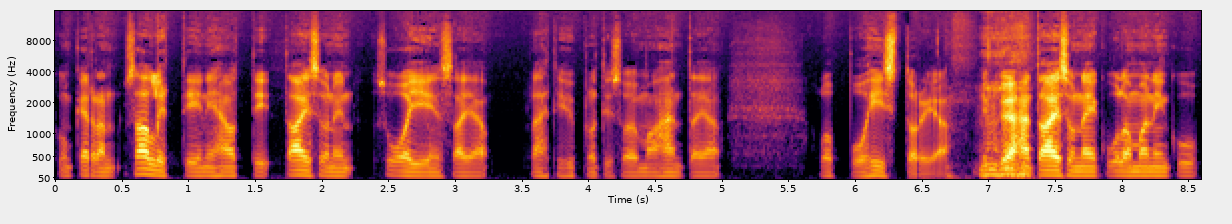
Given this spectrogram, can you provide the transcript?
kun kerran sallittiin, niin hän otti Tysonin suojiinsa ja lähti hypnotisoimaan häntä ja loppuu historiaa. Mm-hmm. Nykyään Tyson ei kuulemma niin kuin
